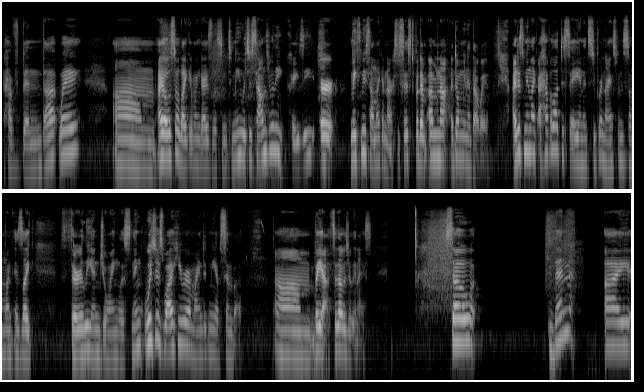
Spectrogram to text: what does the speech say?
have been that way. Um, I also like it when guys listen to me, which sounds really crazy or makes me sound like a narcissist, but I'm, I'm not, I don't mean it that way. I just mean like I have a lot to say, and it's super nice when someone is like thoroughly enjoying listening, which is why he reminded me of Simba. Um, but yeah, so that was really nice. So then I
